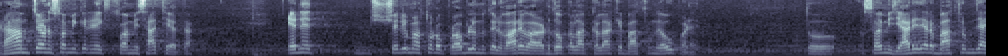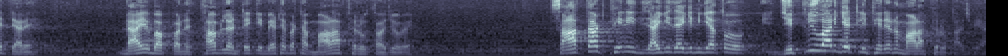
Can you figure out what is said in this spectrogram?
રામચરણ સ્વામી કરીને એક સ્વામી સાથે હતા. એને શરીરમાં થોડો પ્રોબ્લેમ હતો એટલે વારે વાર અડધો કલાક, કલાકે બાથરૂમ જવું પડે. તો સ્વામી જ્યારે જ્યારે બાથરૂમ જાય ત્યારે ડાય બાપાને થાંભલે ટેકી બેઠા બેઠા માળા ફેરવતા જોવે. સાત આઠ ફેરી જાગી જાગીને ગયા તો જેટલી વાર ગયા એટલી ફેરી એને માળા ફેરવતા જોયા.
